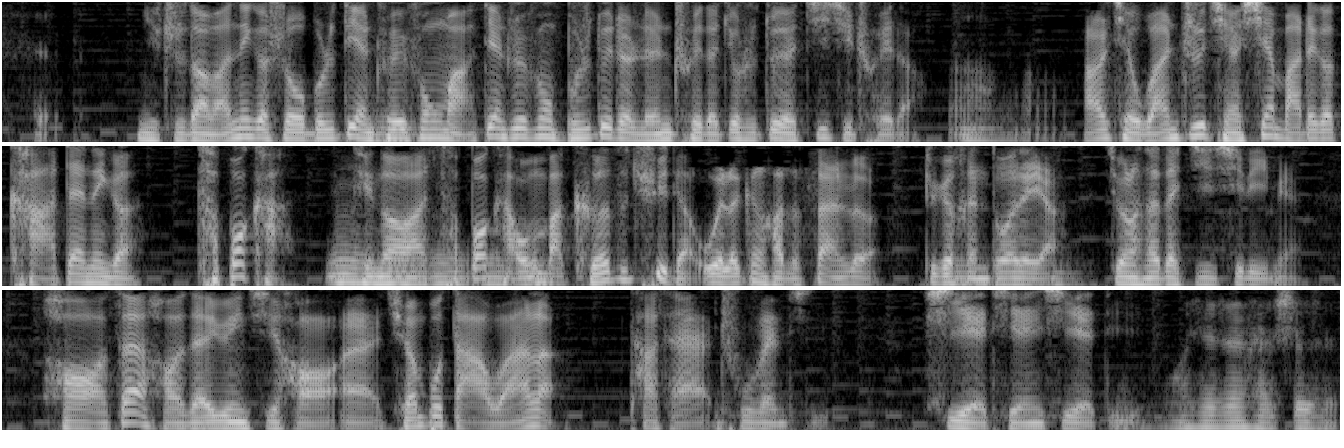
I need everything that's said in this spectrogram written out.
你知道吧？那个时候不是电吹风嘛？电吹风不是对着人吹的，就是对着机器吹的。啊！而且玩之前先把这个卡带那个擦包卡，听到吗？擦包卡，我们把壳子去掉，为了更好的散热，这个很多的呀，就让它在机器里面。好在好在运气好，哎，全部打完了，它才出问题。谢天谢地，王先生还是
